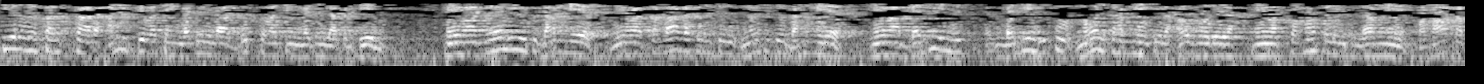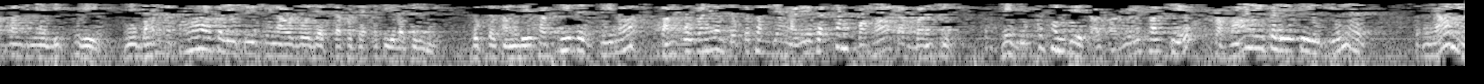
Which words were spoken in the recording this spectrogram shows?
සියලුම සංස්කාර අනිත්‍ය වශයෙන් වැටෙනවා දුක්ඛ වශයෙන් වැටෙනවා අපිට තියෙනවා. මේවා නියමිත ධර්මය, මේවා සබාගත යුතු නොසිතු ධර්මය, මේවා බැදී බැදී යුතු නොවන ධර්මය කියලා අවබෝධය, මේවා පහකල යුතු ධර්මය, පහකබ්බන්තියේ වික්‍රේ, මේ ධර්ම පහකල යුතු කියන අවබෝධයත් අපට ඇතිවලා තියෙනවා. දුක්ඛ සමුදය සත්‍යයට තියෙනවා සංකෝපණය දුක්ඛ සමුදයන් අගය කරත්තම් පහකබ්බන්ති. මේ දුක්ඛ සමුදය සත්‍ය ප්‍රහාණය කළ යුතු කියන ඥානය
